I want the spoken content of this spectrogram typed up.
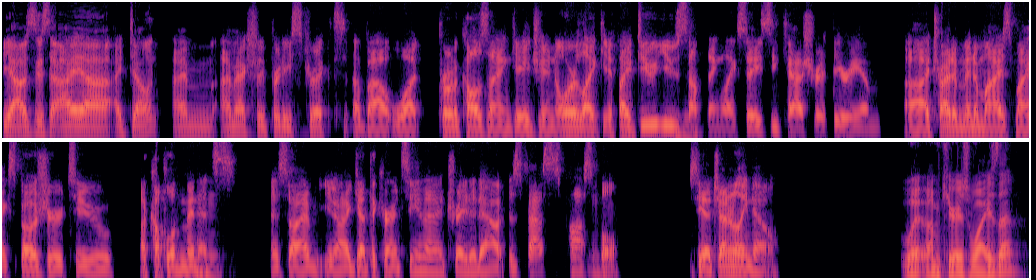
Yeah, I was gonna say I uh, I don't. I'm I'm actually pretty strict about what protocols I engage in, or like if I do use mm-hmm. something like say Zcash or Ethereum, uh, I try to minimize my exposure to a couple of mm-hmm. minutes. And so I'm you know I get the currency and then I trade it out as fast as possible. Mm-hmm. So yeah, generally no. What, I'm curious, why is that?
